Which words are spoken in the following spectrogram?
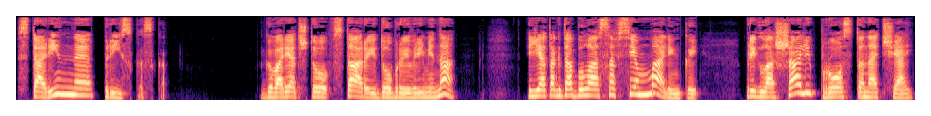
Старинная присказка. Говорят, что в старые добрые времена, я тогда была совсем маленькой, приглашали просто на чай.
